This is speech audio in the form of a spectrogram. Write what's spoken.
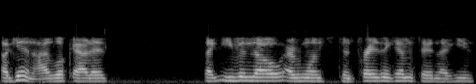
again, I look at it like even though everyone's been praising him, saying that he's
